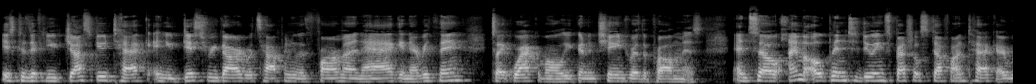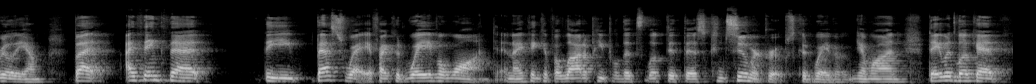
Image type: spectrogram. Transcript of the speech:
is because if you just do tech and you disregard what's happening with pharma and ag and everything it's like whack-a-mole you're going to change where the problem is. And so i'm open to doing special stuff on tech i really am. But i think that the best way if i could wave a wand and i think if a lot of people that's looked at this consumer groups could wave a wand they would look at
